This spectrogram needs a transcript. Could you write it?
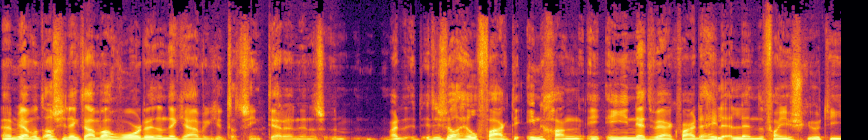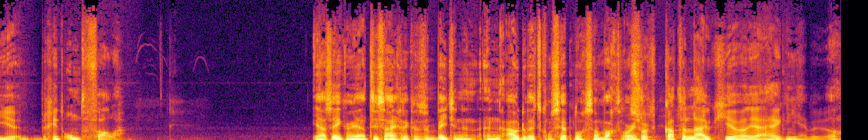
Ehm, ja, want als je denkt aan wachtwoorden, dan denk je, ja, weet je, dat is intern. En dat is, maar het is wel heel vaak de ingang in, in je netwerk waar de hele ellende van je security eh, begint om te vallen. Ja, zeker. Ja, het is eigenlijk als een beetje een, een ouderwets concept nog, zo'n Een wachtwoord. soort kattenluikje wat je eigenlijk niet hebben wil.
